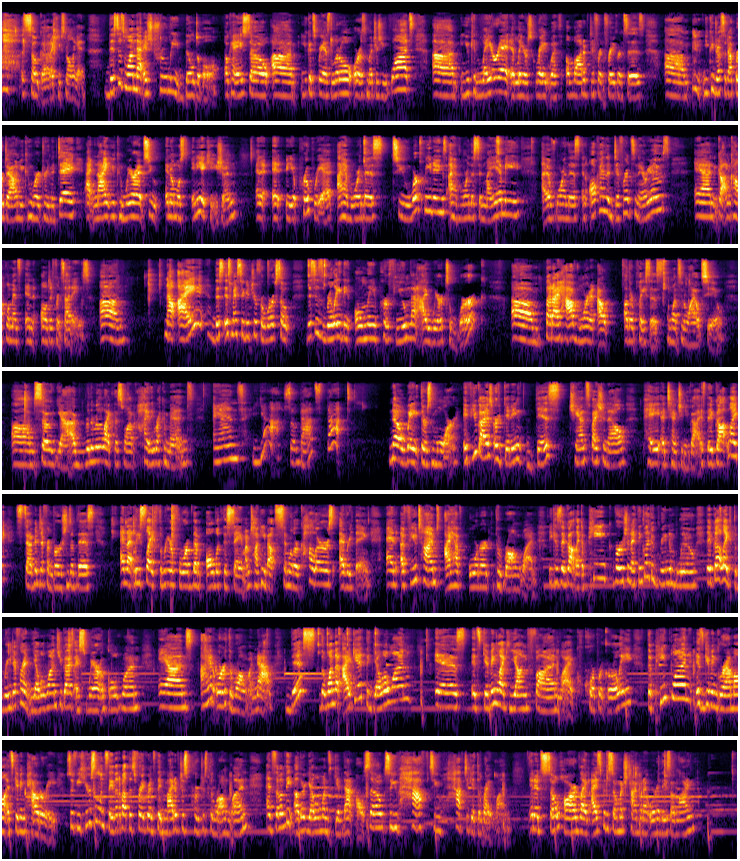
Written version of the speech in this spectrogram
it's so good. I keep smelling it. This is one that is truly buildable. Okay, so um, you can spray as little or as much as you want. Um, you can layer it. It layers great with a lot of different fragrances. Um, you can dress it up or down. You can wear it during the day. At night, you can wear it to in almost any occasion and it, it be appropriate. I have worn this to work meetings. I have worn this in Miami. I have worn this in all kinds of different scenarios and gotten compliments in all different settings. Um, now I, this is my signature for work, so this is really the only perfume that I wear to work, um, but I have worn it out other places once in a while too. Um, so yeah, I really, really like this one, highly recommend. And yeah, so that's that. No, wait, there's more. If you guys are getting this Chance by Chanel, pay attention, you guys. They've got like seven different versions of this and at least like three or four of them all look the same. I'm talking about similar colors, everything. And a few times I have ordered the wrong one because they've got like a pink version, I think like a green and blue. They've got like three different yellow ones, you guys, I swear, a gold one. And I had ordered the wrong one. Now, this, the one that I get, the yellow one, is, it's giving like young, fun, like corporate girly. The pink one is giving grandma, it's giving powdery. So if you hear someone say that about this fragrance, they might have just purchased the wrong one. And some of the other yellow ones give that also. So you have to, have to get the right one. And it's so hard. Like I spend so much time when I order these online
